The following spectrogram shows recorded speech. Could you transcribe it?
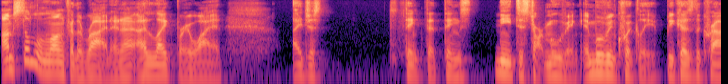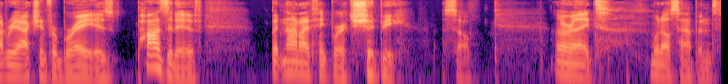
I'm still along for the ride, and I, I like Bray Wyatt. I just think that things need to start moving and moving quickly because the crowd reaction for Bray is positive, but not, I think, where it should be. So, all right, what else happened?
